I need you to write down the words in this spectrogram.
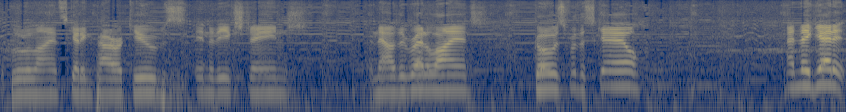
The Blue Alliance getting power cubes into the exchange. And now the Red Alliance goes for the scale. And they get it.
